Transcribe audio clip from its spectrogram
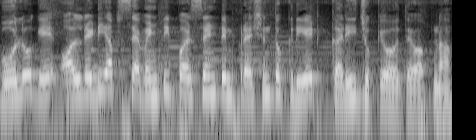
बोलोगे ऑलरेडी आप 70 परसेंट इंप्रेशन तो क्रिएट कर ही चुके होते हो अपना।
